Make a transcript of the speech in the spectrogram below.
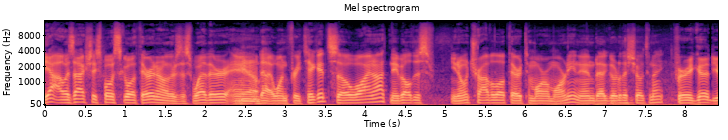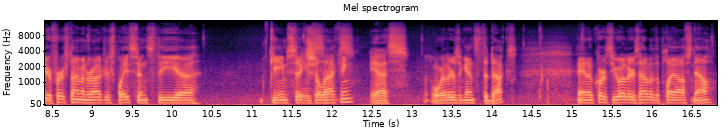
yeah, I was actually supposed to go out there. And now there's this weather, and Yeah. I won free tickets. So why not? Maybe I'll just you know travel out there tomorrow morning and uh, go to the show tonight. Very good. Your first time in Rogers Place since the uh, Game Six Game shellacking. six. Yes. Oilers against the Ducks. And of course, the Oilers out of the playoffs now,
